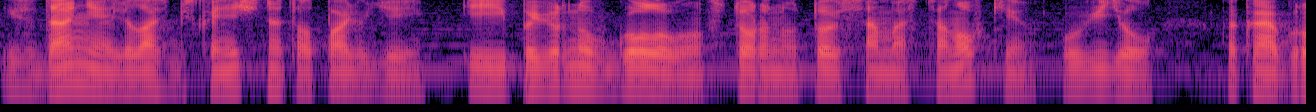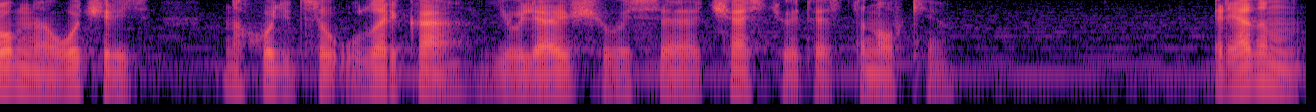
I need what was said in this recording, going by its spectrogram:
Из здания лилась бесконечная толпа людей. И, повернув голову в сторону той самой остановки, увидел, какая огромная очередь находится у ларька, являющегося частью этой остановки. Рядом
